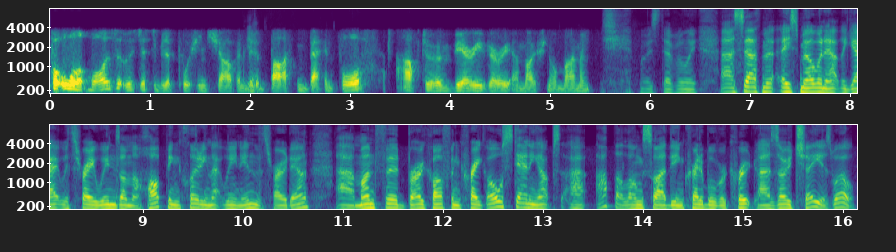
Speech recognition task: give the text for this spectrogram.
for all it was, it was just a bit of push and shove and a Yeah. bit of barking back and forth after a very, very emotional moment. Yeah, most definitely. Uh, South East Melbourne out the gate with three wins on the hop, including that win in the throwdown. Uh, Munford, Broekhoff, and Creek all standing up uh, up alongside the incredible recruit uh, Zhou Qi as well.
